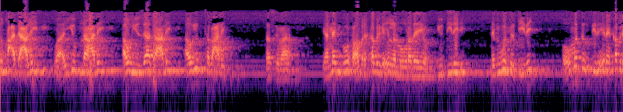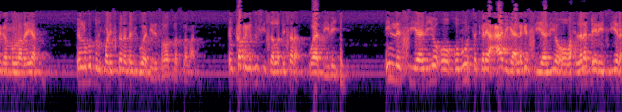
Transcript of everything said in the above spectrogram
yuqcada calayhi wa an yubna calayhi aw yuzaada calayhi aw yuktaba calayhi saas way maana. Yaa nabigu wuxuu amray qabriga in la nuuradeeyo. Yuu diiday nebigu wuxuu diiday oo ummadda u diiday inay qabriga nuuradeeyaan. In lagu dul fadhiistana nebigu waa diiday salawatullah waslamu caleyh in qabriga dushiisa la dhisana waa diiday in la siyaadiyo oo qubuurta kale caadiga laga siyaadiyo oo wax lala dheeraysiiyana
